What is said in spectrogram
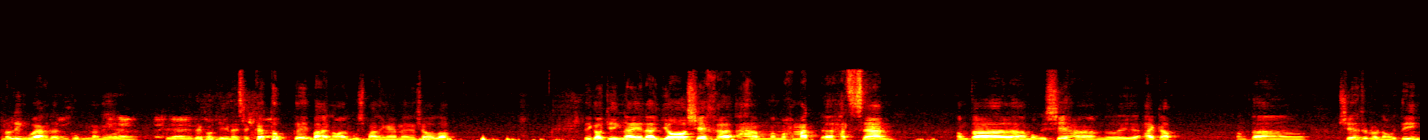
Nó liên quan đến cũng là người. Thì đây câu chuyện này sẽ kết thúc cái bài nói của Ismail ngày hôm nay, inshallah. Thì câu chuyện này là do Sheikh ờ, Ahmad, Muhammad ờ, Hassan. Ông ta là một Sheikh người Ai Cập. Ông ta, Sheikh rất là nổi tiếng.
